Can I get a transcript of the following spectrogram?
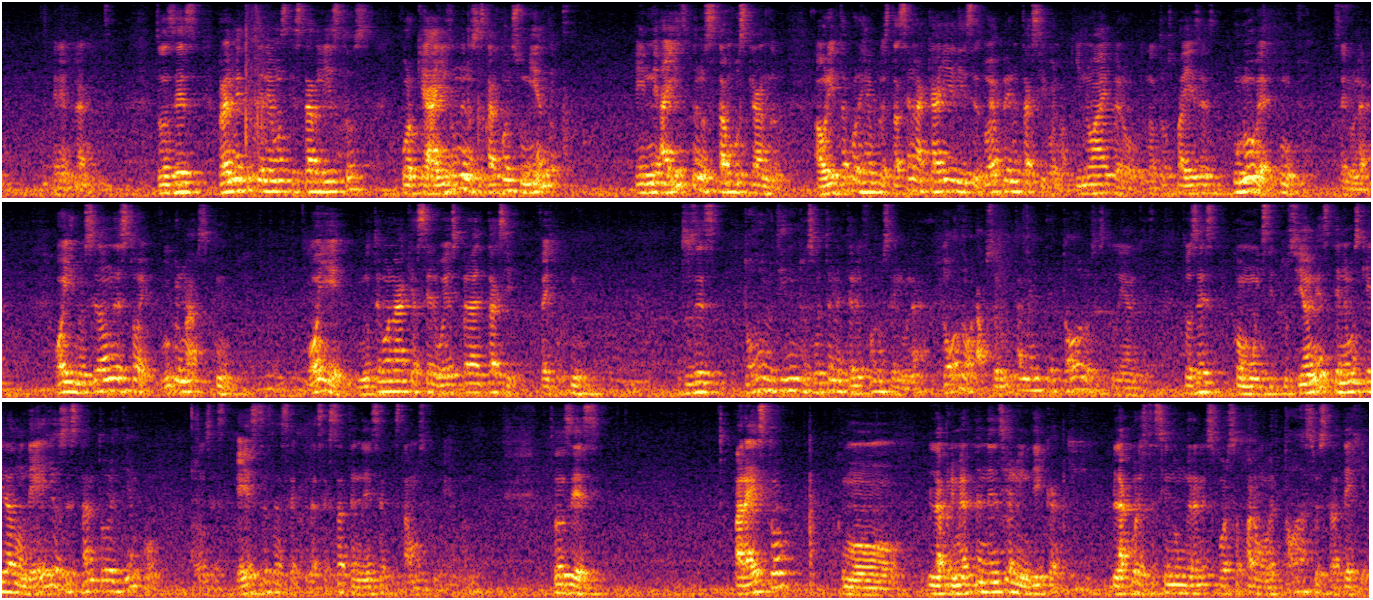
en el planeta. Entonces, realmente tenemos que estar listos porque ahí es donde nos están consumiendo, ahí es donde nos están buscando. Ahorita, por ejemplo, estás en la calle y dices, voy a pedir un taxi, bueno, aquí no hay, pero en otros países, un Uber, celular. Oye, no sé dónde estoy, Google Maps. Oye, no tengo nada que hacer, voy a esperar el taxi, Facebook. Entonces, todo lo tienen resuelto en el teléfono celular, todo, absolutamente todos los estudiantes. Entonces, como instituciones, tenemos que ir a donde ellos están todo el tiempo. Entonces, esta es la, sexta tendencia que estamos cubriendo. Entonces, para esto, como la primera tendencia lo indica, Blackboard está haciendo un gran esfuerzo para mover toda su estrategia.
